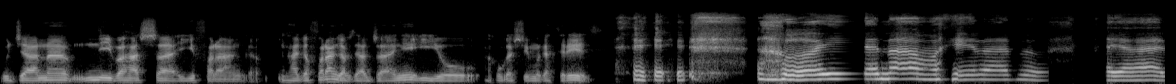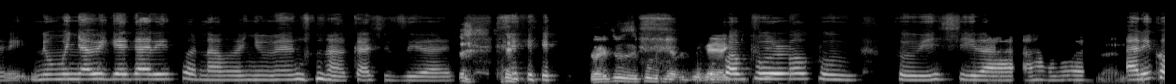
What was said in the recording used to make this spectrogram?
bujana n'ibahasha y'ifaranga nta gafaranga vyajanye iyo ako gashimwe gatereze oya ni amaherano ayahari ni umunyabigega ariko nabonye umengo nta kashi zihari twari tuzi ko umunyabigega urupapuro kubishyira ahabona ariko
